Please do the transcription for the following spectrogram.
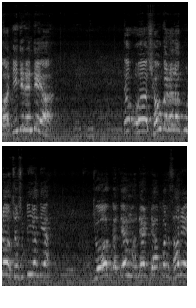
ਵਾਦੀ 'ਚ ਰਹਿੰਦੇ ਆ। ਤੇ ਉਹ ਸ਼ੌਕਰਾਂ ਦਾ ਕੂੜਾ ਉੱਥੇ ਸੁੱਟੀ ਜਾਂਦੇ ਆ। ਜੋ ਗੱਦੇ ਮੰਦੇ ਡੈਪਰ ਸਾਰੇ।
